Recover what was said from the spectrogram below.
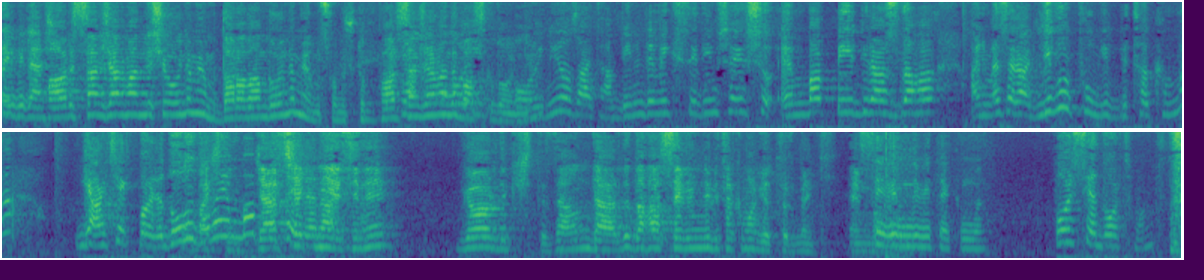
sevgiler. Paris Saint Germain'de şey oynamıyor mu? Dar alanda oynamıyor mu sonuçta? Paris Saint Germain de oyn- baskıda oynuyor. Oynuyor zaten. Benim demek istediğim şey şu. Mbappe'yi biraz daha hani mesela Liverpool gibi bir takımda gerçek böyle dolu Bak dolu işte Mbappe gerçek seyredersin. niyetini gördük işte. Sen onun derdi daha sevimli bir takıma götürmek. Mbappe. Sevimli bir takımı. Borussia Dortmund.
